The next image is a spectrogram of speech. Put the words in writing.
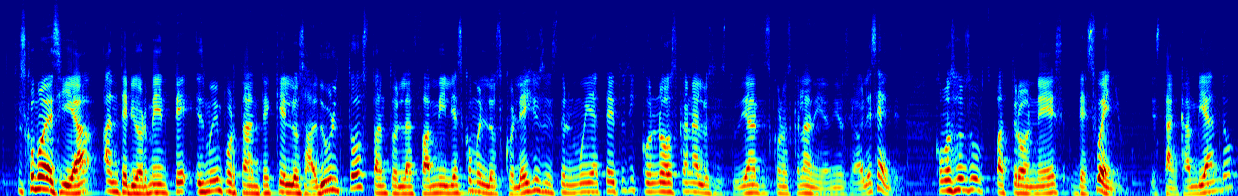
Entonces, como decía anteriormente, es muy importante que los adultos, tanto en las familias como en los colegios, estén muy atentos y conozcan a los estudiantes, conozcan a las niñas, niños y adolescentes. ¿Cómo son sus patrones de sueño? ¿Están cambiando?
